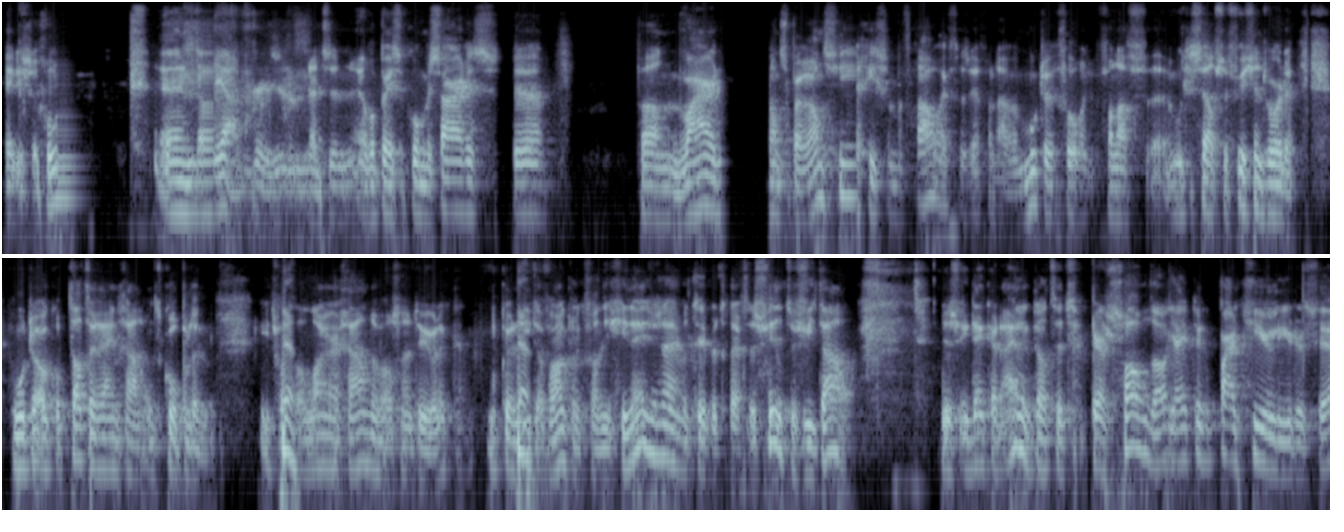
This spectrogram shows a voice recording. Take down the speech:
medische goederen. En dan, ja, dat is een Europese commissaris uh, van waar transparantie. De Belgische mevrouw heeft gezegd van nou, we moeten voor, vanaf, we moeten self-sufficient worden. We moeten ook op dat terrein gaan ontkoppelen. Iets wat al langer gaande was natuurlijk. We kunnen niet afhankelijk van die Chinezen zijn wat dit betreft. Dat is veel te vitaal. Dus ik denk uiteindelijk dat het per saldo. Jij hebt natuurlijk een paar cheerleaders. Hè?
